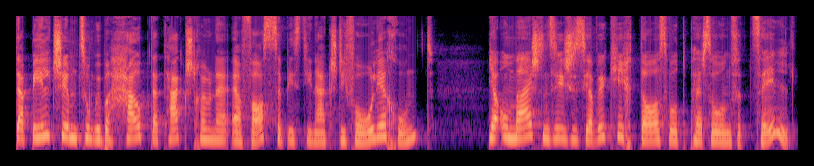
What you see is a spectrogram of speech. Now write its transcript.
den Bildschirm, um überhaupt den Text können erfassen, bis die nächste Folie kommt. Ja, und meistens ist es ja wirklich das, was die Person erzählt.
